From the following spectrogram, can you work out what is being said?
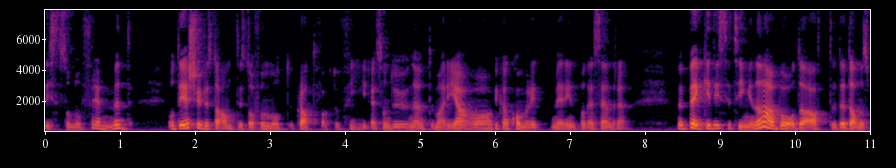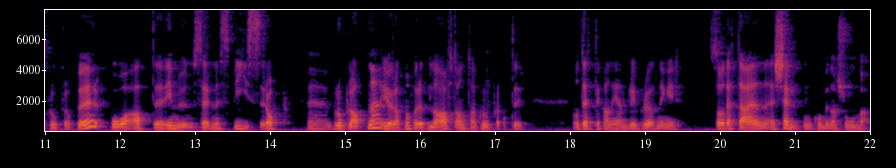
disse som noe fremmed. Og det skyldes da antistoffer mot platefaktor 4, som du nevnte, Maria. Og vi kan komme litt mer inn på det senere. Men begge disse tingene, da, både at det dannes blodpropper, og at eh, immuncellene spiser opp eh, blodplatene, gjør at man får et lavt antall blodplater. Og dette kan igjen bli blødninger. Så dette er en sjelden kombinasjon, da.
